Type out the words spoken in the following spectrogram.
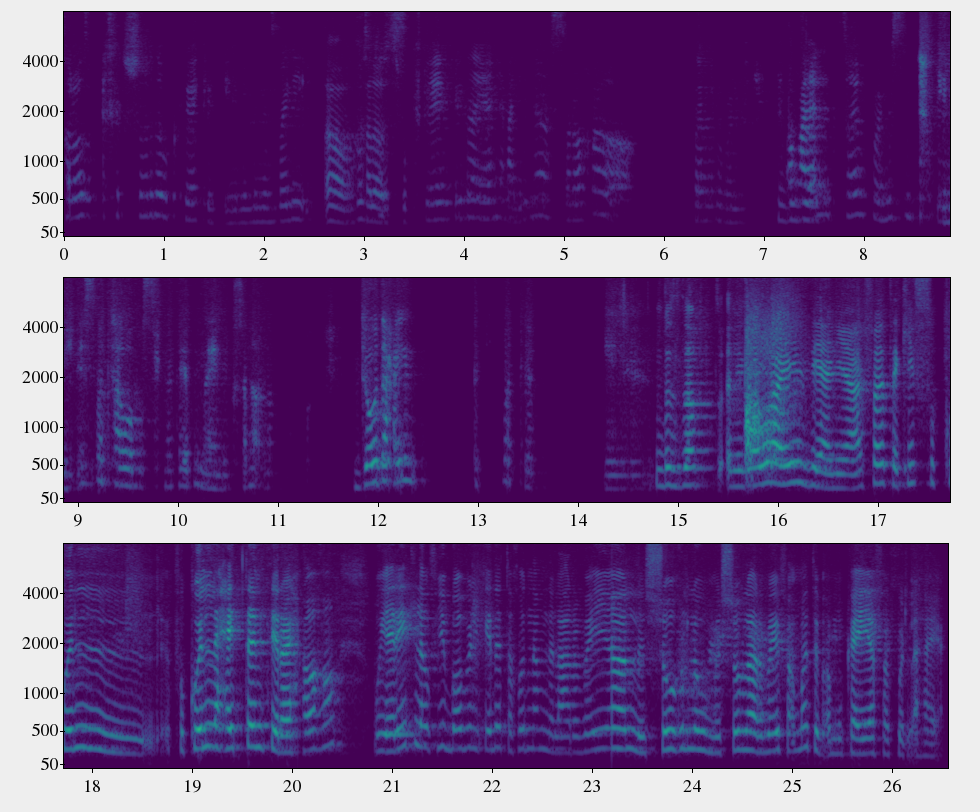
خلاص آخر الشهر ده وكفاية كده. يعني بالنسبة لي آه خلاص. وكفاية كده يعني علينا الصراحة أو على. الأقل يعني نسمه هوا بس إحنا تعبنا يعني اتخنقنا الجو ده عايز تكييف مكان يعني بالظبط. الجو عايز يعني عارفة تكييف في كل في كل حتة انت رايحاها. ويا ريت لو في bubble كده تاخدنا من العربية للشغل ومن الشغل العربية فاهمة؟ تبقى مكيفة كلها يعني.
